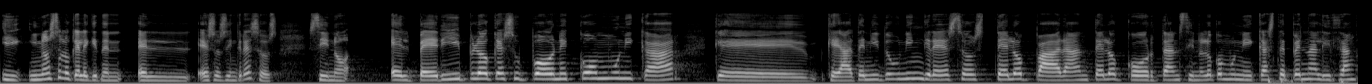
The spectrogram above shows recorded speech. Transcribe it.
y, no solo que le quiten esos ingresos, sino el periplo que supone comunicar que, que, ha tenido un ingreso, te lo paran, te lo cortan, si no lo comunicas te penalizan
